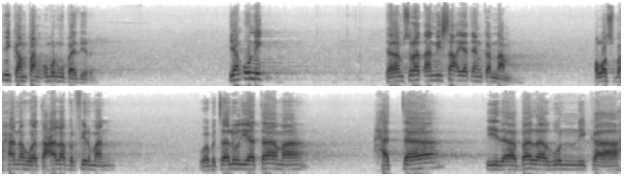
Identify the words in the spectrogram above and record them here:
ini gampang umur mubadir. Yang unik, dalam surat An-Nisa ayat yang ke-6, Allah Subhanahu wa taala berfirman, "Wa batalul yatama hatta idza balagun nikah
